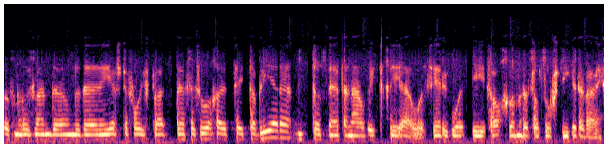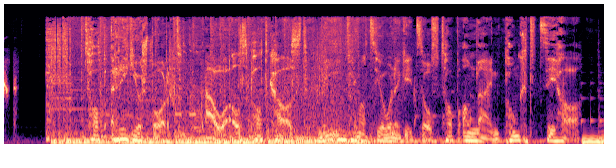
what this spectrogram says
dass wir uns unter den ersten fünf Plätzen versuchen zu etablieren. Und das wäre dann auch wirklich auch eine sehr gute Sache, wenn man das als Aufsteiger erreicht. Top Regiosport, auch als Podcast. Mehr Informationen gibt's auf toponline.ch.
